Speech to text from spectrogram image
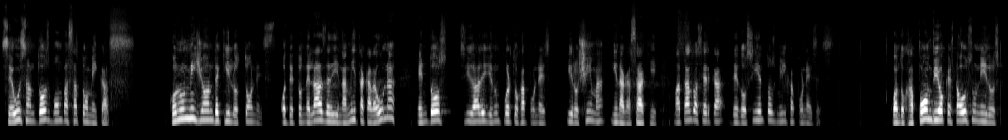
se usan dos bombas atómicas con un millón de kilotones o de toneladas de dinamita cada una en dos ciudades y en un puerto japonés, Hiroshima y Nagasaki, matando a cerca de 200 mil japoneses. Cuando Japón vio que Estados Unidos,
